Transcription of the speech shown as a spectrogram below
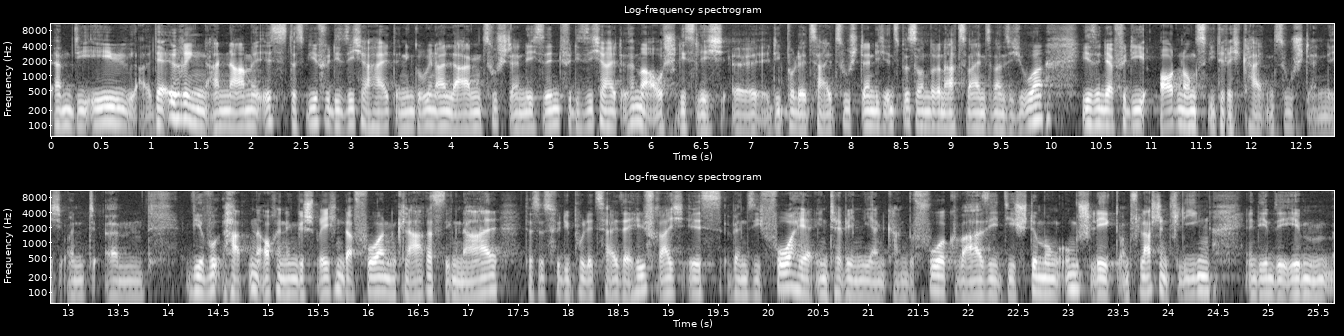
ähm, die eh der irrigen Annahme ist, dass wir für die Sicherheit in den Grünanlagen zuständig sind. Für die Sicherheit ist immer ausschließlich äh, die Polizei zuständig, insbesondere nach 22 Uhr. Wir sind ja für die Ordnungswidrigkeiten zuständig. Und ähm, wir hatten auch in den Gesprächen davor ein klares Signal, dass es für die Polizei sehr hilfreich ist, wenn sie vorher intervenieren kann, bevor quasi die Stimmung umschlägt und Flaschen fliegen, indem sie eben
